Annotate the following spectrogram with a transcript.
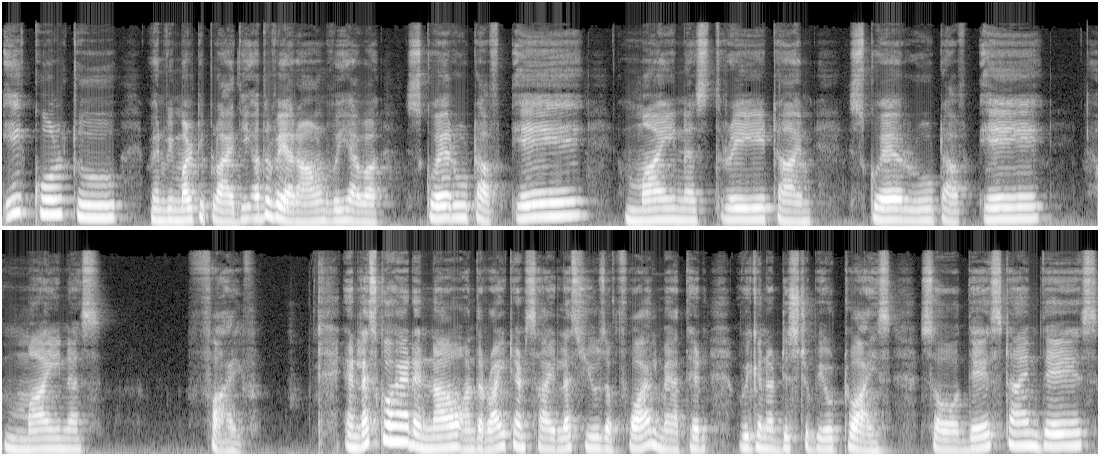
equal to when we multiply the other way around we have a square root of a minus 3 times square root of a minus 5 and let's go ahead and now on the right hand side, let's use a FOIL method. We're gonna distribute twice. So this time this,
